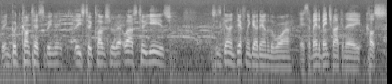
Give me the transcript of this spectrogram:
Been good contests between the- these two clubs for about the last two years. This is going to definitely go down to the wire. Yes, they've been the benchmark in the cost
